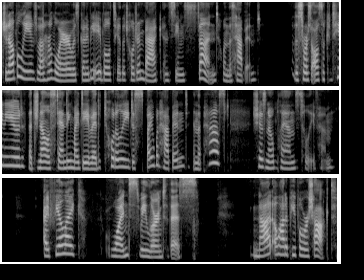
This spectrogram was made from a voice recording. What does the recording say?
Jenelle believed that her lawyer was going to be able to get the children back and seemed stunned when this happened. The source also continued that Jenelle is standing by David totally despite what happened in the past. She has no plans to leave him. I feel like once we learned this, not a lot of people were shocked.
